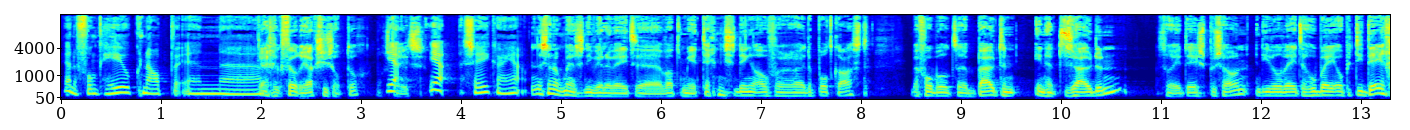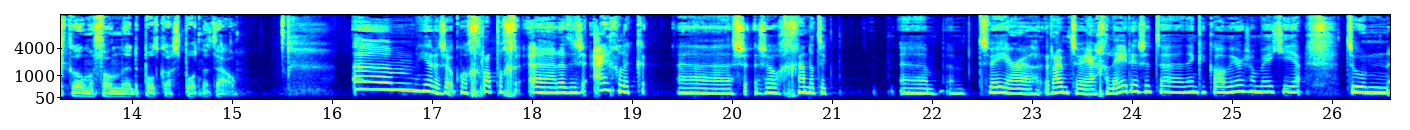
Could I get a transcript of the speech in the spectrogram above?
Ja, dat vond ik heel knap. En, uh, Krijg ik veel reacties op, toch? Nog ja, steeds. Ja, zeker. Ja. En er zijn ook mensen die willen weten wat meer technische dingen over de podcast. Bijvoorbeeld uh, buiten in het zuiden, zo heet deze persoon. Die wil weten hoe ben je op het idee gekomen van de podcast Potnataal? Um, ja, dat is ook wel grappig. Uh, dat is eigenlijk uh, zo gegaan dat ik uh, twee jaar, ruim twee jaar geleden is het denk ik alweer zo'n beetje. Ja. Toen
